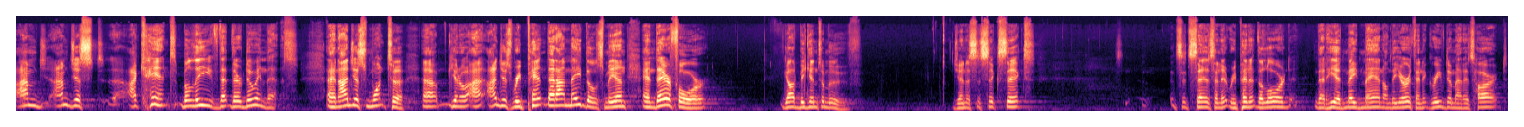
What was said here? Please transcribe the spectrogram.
I'm, I'm just, I can't believe that they're doing this. And I just want to, uh, you know, I, I just repent that I made those men, and therefore God began to move. Genesis 6 6, it says, And it repented the Lord that he had made man on the earth, and it grieved him at his heart.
